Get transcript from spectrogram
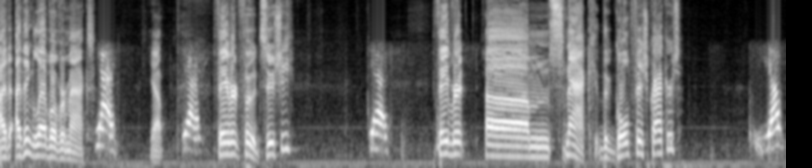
I, I think Lev over Max. Yes. Yep. Yes. Favorite food? Sushi? Yes. Favorite um, snack? The goldfish crackers? Yep.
